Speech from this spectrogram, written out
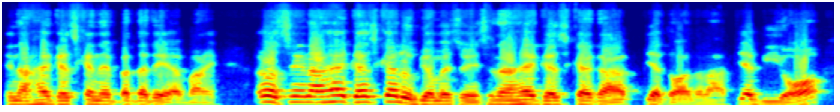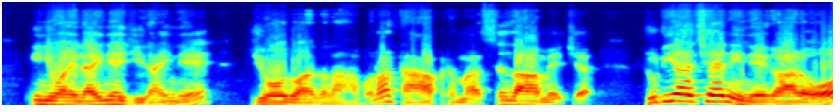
cylinder head gasket နဲ့ပတ်သက်တဲ့အပိုင်း အဲ့တော့ center head gasket လို့ပြောမယ်ဆိုရင် center head gasket ကပြတ်သွားသလားပြတ်ပြီးတော့ injury line နဲ့ G line နဲ့ရောသွားသလားပေါ့နော်ဒါကပထမစဉ်းစားရမယ့်ချက်ဒုတိယချက်အနေနဲ့ကတော့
